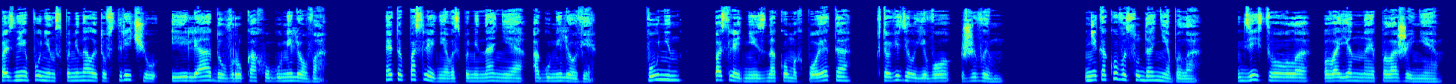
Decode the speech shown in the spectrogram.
Позднее Пунин вспоминал эту встречу и Илиаду в руках у Гумилева. Это последнее воспоминание о Гумилеве. Пунин — последний из знакомых поэта, кто видел его живым. Никакого суда не было. Действовало военное положение.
